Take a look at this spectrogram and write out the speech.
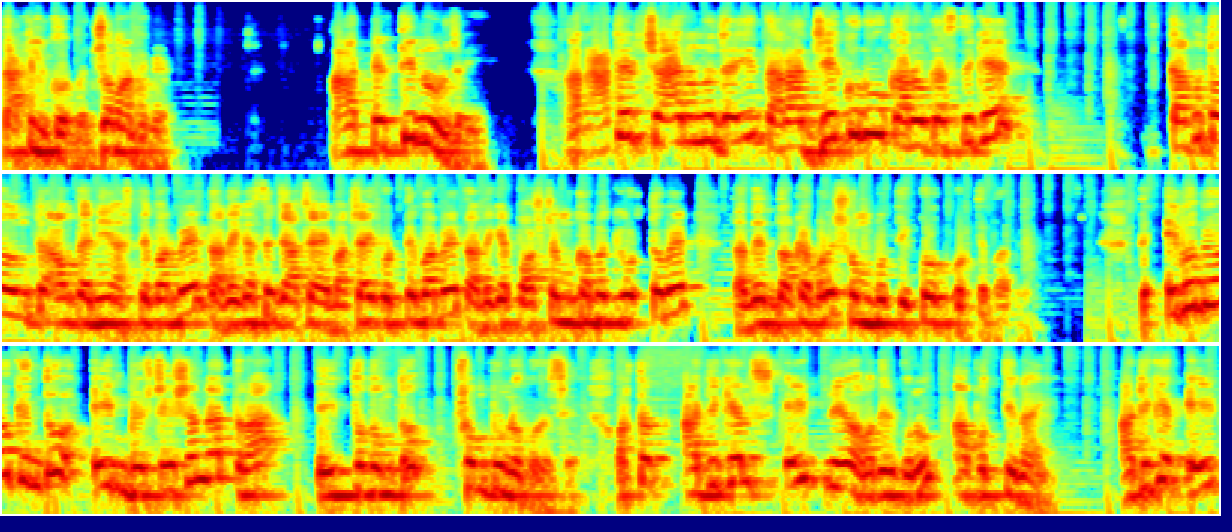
দাখিল করবে, জমা দেবে। আটের তিন অনুযায়ী। আর আটের চায়ের অনুযায়ী তারা যে কোনো কারোর কাছ থেকে কাকু তদন্ত আওতায় নিয়ে আসতে পারবে, তাদের কাছে যাচাই বাছাই করতে পারবে, তাদেরকে প্রশ্নের মুখোমুখি করতে হবে, তাদের দরকার পড়ে সম্পত্তি ক্রোক করতে পারবে। তো এভাবেও কিন্তু এই ইনভেস্টিগেশনরা তারা এই তদন্ত সম্পূর্ণ করেছে। অর্থাৎ আর্টিকেলস এইট নিয়ে আমাদের কোনো আপত্তি নাই। আর্টিকেল এইট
